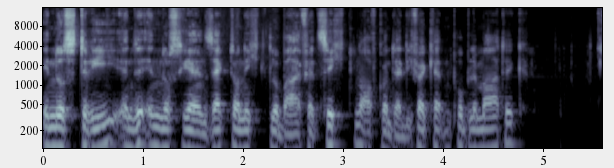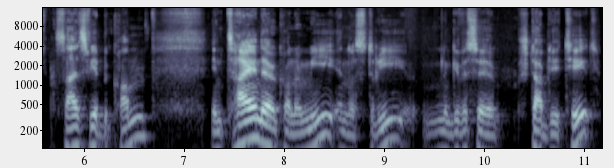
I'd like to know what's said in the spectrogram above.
Industrie, in den industriellen Sektor nicht global verzichten aufgrund der Lieferkettenproblematik. Das heißt, wir bekommen in Teilen der Ökonomie, Industrie eine gewisse Stabilität.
